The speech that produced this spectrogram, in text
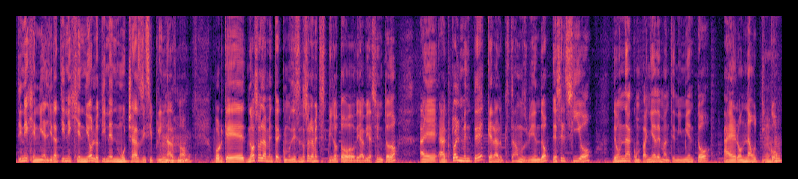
tiene genialidad, tiene genio, lo tienen muchas disciplinas, ¿no? Porque no solamente, como dices, no solamente es piloto de aviación y todo. eh, actualmente, que era lo que estábamos viendo, es el CEO de una compañía de mantenimiento aeronáutico.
